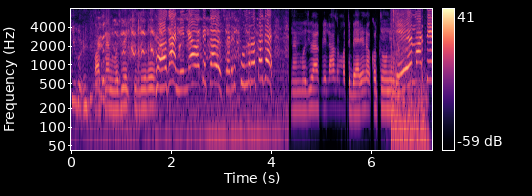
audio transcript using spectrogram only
ನನ್ ಮದ್ವೆ ಹಾಕಿಲ್ಲ ಹಾಗ ನಿನ್ನೆ ಹಾಕಿಕ ಸರಿ ಕುಂದ್ರತಗ ನನ್ ಮದ್ವೆ ಆಗ್ಲಿಲ್ಲ ಅಂದ್ರ ಮತ್ತೆ ಬ್ಯಾರೆ ನೋಡಿ ಏನ್ ಮಾಡ್ತಿ?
